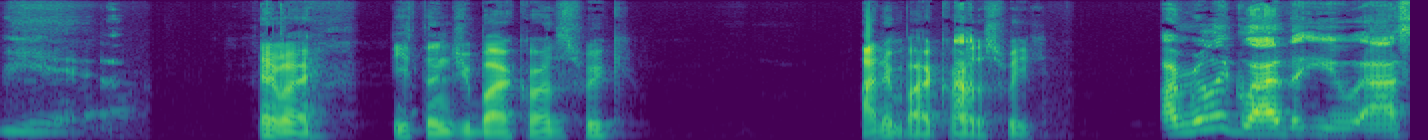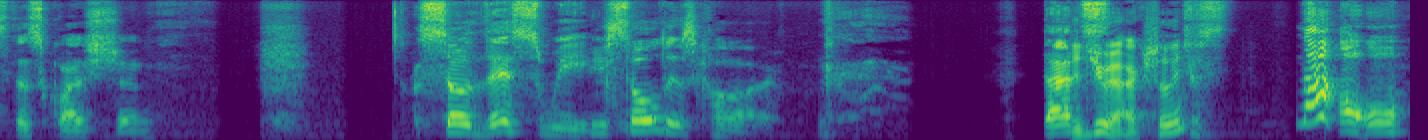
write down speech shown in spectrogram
Yeah. Anyway, Ethan, did you buy a car this week? I didn't buy a car this week. I'm really glad that you asked this question. So this week, He sold his car. that's Did you actually? just no.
